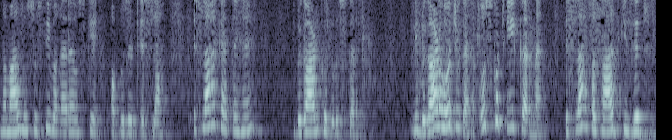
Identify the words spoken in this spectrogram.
نماز میں سستی وغیرہ اس کے اپوزٹ اصلاح۔ اصلاح کہتے ہیں بگاڑ کو درست کرنا۔ یعنی بگاڑ ہو چکا ہے، اس کو ٹھیک کرنا ہے۔ اصلاح فساد کی ضد ہے۔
